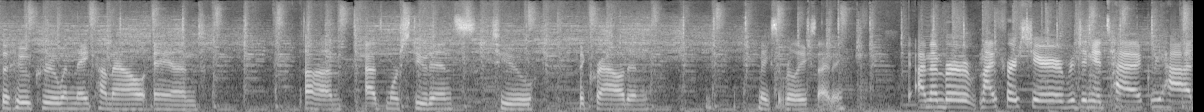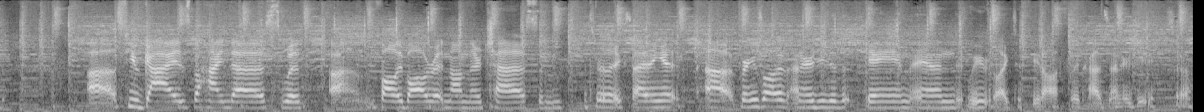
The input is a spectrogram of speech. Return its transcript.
the Hoo Crew when they come out and um, adds more students to the crowd and makes it really exciting. I remember my first year Virginia Tech, we had a few guys behind us with um, volleyball written on their chests and it's really exciting. It uh, brings a lot of energy to the game and we like to feed off the crowd's energy. So.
